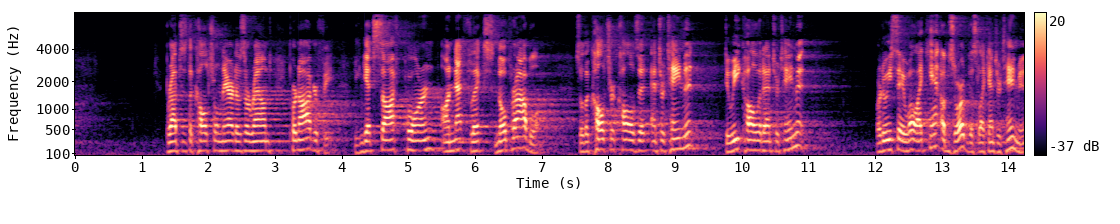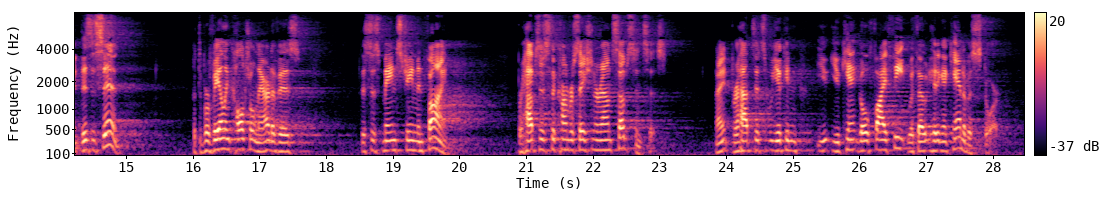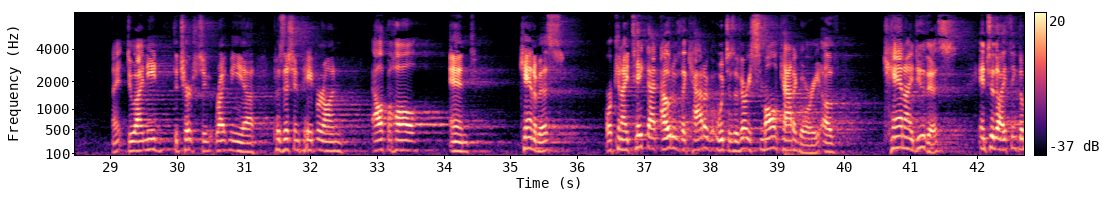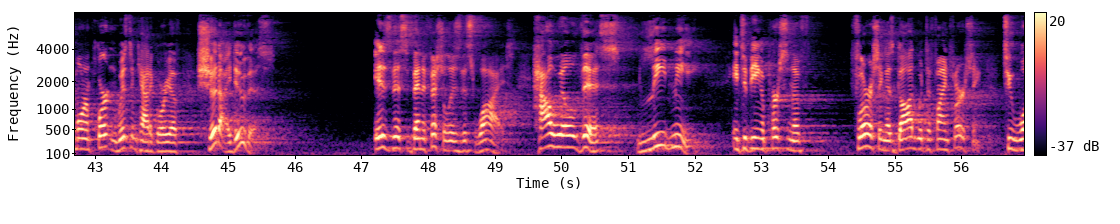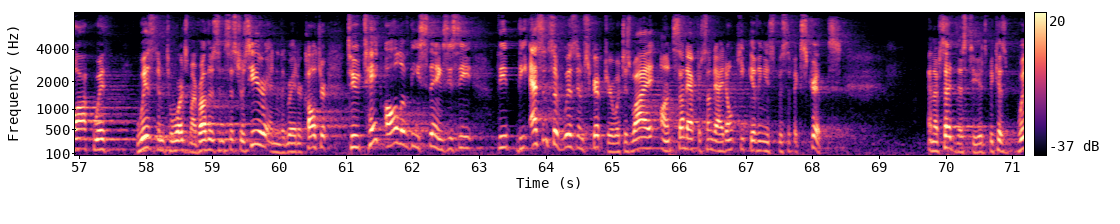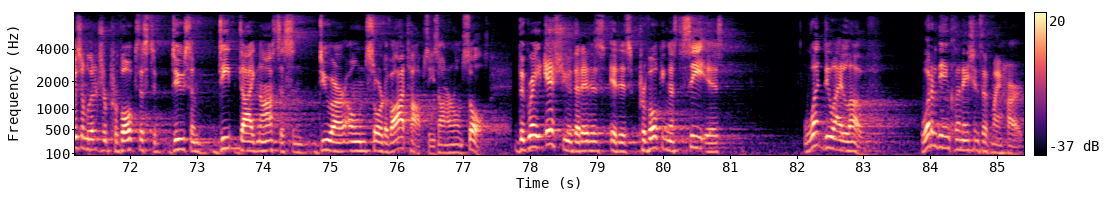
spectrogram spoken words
Perhaps it's the cultural narratives around pornography. You can get soft porn on Netflix, no problem. So the culture calls it entertainment. Do we call it entertainment? Or do we say, well, I can't absorb this like entertainment? This is sin. But the prevailing cultural narrative is this is mainstream and fine. Perhaps it's the conversation around substances. Right? Perhaps it's you can you, you can't go five feet without hitting a cannabis store. Right? Do I need the church to write me a position paper on alcohol and cannabis? Or can I take that out of the category, which is a very small category of can I do this, into the, I think the more important wisdom category of should I do this? Is this beneficial? Is this wise? How will this lead me into being a person of flourishing as God would define flourishing? To walk with wisdom towards my brothers and sisters here and in the greater culture. To take all of these things, you see, the, the essence of wisdom scripture, which is why on Sunday after Sunday I don't keep giving you specific scripts. and I've said this to you, it's because wisdom literature provokes us to do some deep diagnosis and do our own sort of autopsies on our own souls. The great issue that it is, it is provoking us to see is what do I love? What are the inclinations of my heart?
